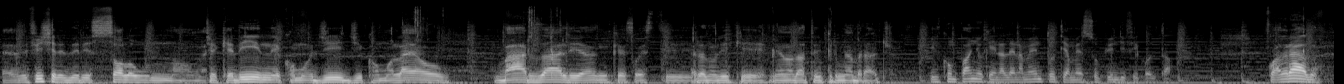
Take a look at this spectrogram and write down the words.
È difficile dire solo un nome. C'è Chiellini, come Gigi, come Leo, Barzali anche. Questi erano lì che mi hanno dato il primo abbraccio. Il compagno che in allenamento ti ha messo più in difficoltà? Quadrado.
